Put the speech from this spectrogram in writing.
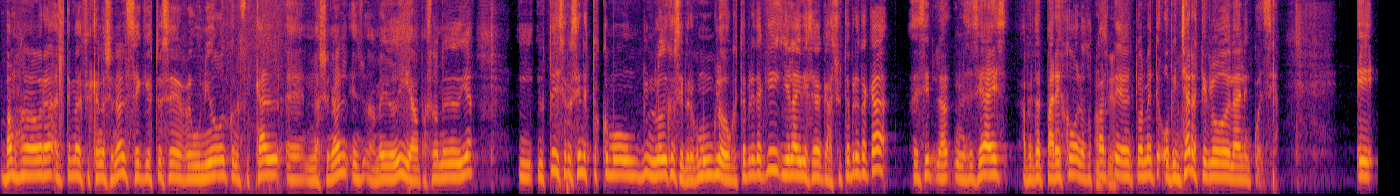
Vamos ahora al tema del fiscal nacional. Sé que usted se reunió con el fiscal eh, nacional a mediodía, o pasado mediodía, y, usted dice recién esto es como un, no lo dijo así, pero como un globo que usted aprieta aquí y el aire se va acá. Si usted aprieta acá, es decir, la necesidad es apretar parejo en las dos partes eventualmente o pinchar este globo de la delincuencia. Eh,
